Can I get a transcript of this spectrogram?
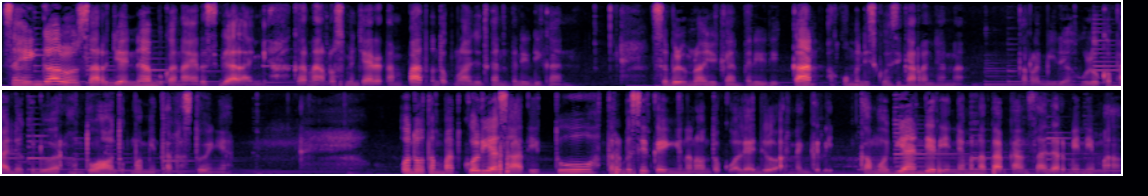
sehingga lulus sarjana bukan air segalanya karena harus mencari tempat untuk melanjutkan pendidikan. Sebelum melanjutkan pendidikan, aku mendiskusikan rencana terlebih dahulu kepada kedua orang tua untuk meminta restunya. Untuk tempat kuliah saat itu terbesit keinginan untuk kuliah di luar negeri. Kemudian diri ini menetapkan standar minimal.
